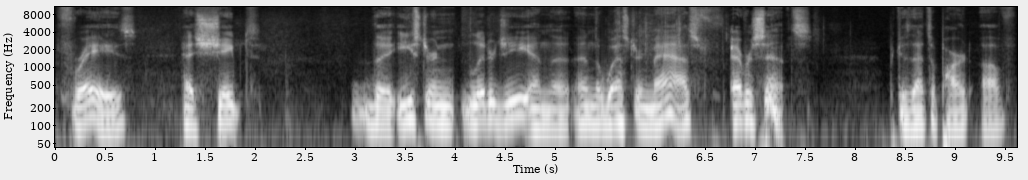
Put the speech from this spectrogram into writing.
phrase has shaped the Eastern liturgy and the, and the Western Mass ever since, because that's a part of,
